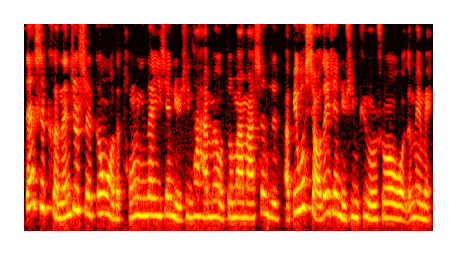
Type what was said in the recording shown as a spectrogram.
但是可能就是跟我的同龄的一些女性，她还没有做妈妈，甚至啊比我小的一些女性，譬如说我的妹妹。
